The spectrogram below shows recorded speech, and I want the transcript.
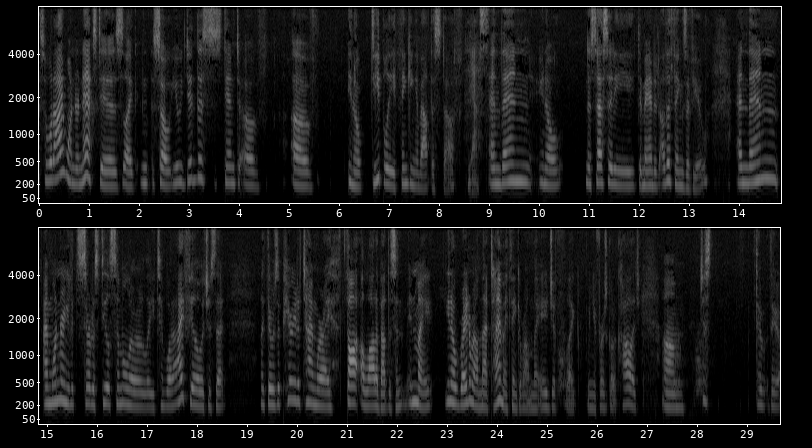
so what I wonder next is like so you did this stint of of you know deeply thinking about this stuff Yes. and then you know necessity demanded other things of you and then i'm wondering if it sort of feels similarly to what i feel which is that like there was a period of time where i thought a lot about this in, in my you know right around that time i think around the age of like when you first go to college um just the the, uh,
